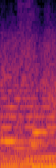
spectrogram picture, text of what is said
It's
